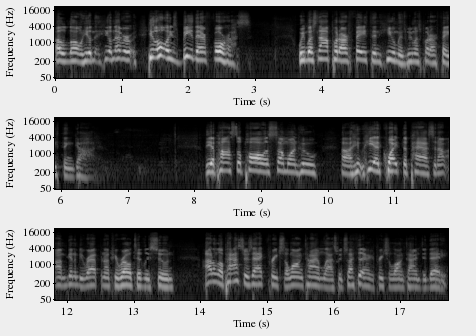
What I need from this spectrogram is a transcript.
alone. He'll, he'll never, he'll always be there for us. We must not put our faith in humans. We must put our faith in God. The Apostle Paul is someone who, uh, he, he, had quite the past, and I'm, I'm going to be wrapping up here relatively soon. I don't know, Pastor Zach preached a long time last week, so I feel like I could preach a long time today.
